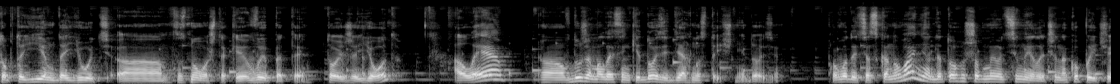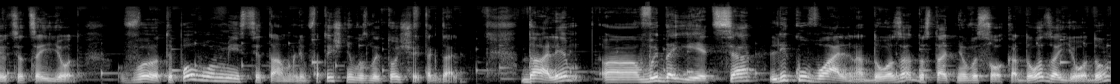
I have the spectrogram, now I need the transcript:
Тобто їм дають знову ж таки випити той же йод, але в дуже малесенькій дозі, діагностичній дозі. Проводиться сканування для того, щоб ми оцінили, чи накопичується цей йод в типовому місці, там лімфатичні вузли тощо і так далі. Далі видається лікувальна доза, достатньо висока доза йоду.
